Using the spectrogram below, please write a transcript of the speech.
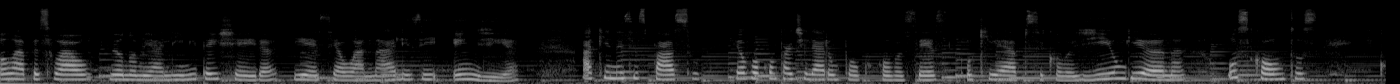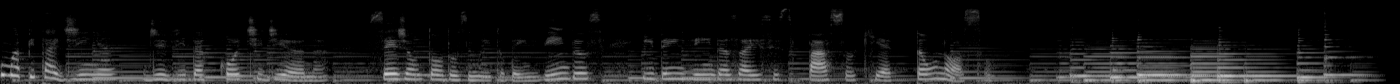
Olá pessoal, meu nome é Aline Teixeira e esse é o Análise em Dia. Aqui nesse espaço eu vou compartilhar um pouco com vocês o que é a psicologia junguiana, os contos e com uma pitadinha de vida cotidiana. Sejam todos muito bem-vindos e bem-vindas a esse espaço que é tão nosso.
